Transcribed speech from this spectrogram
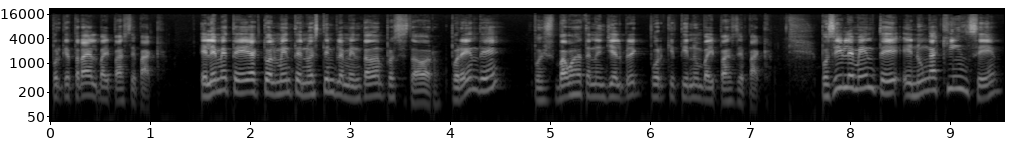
porque trae el bypass de pack. El MTE actualmente no está implementado en procesador, por ende, pues vamos a tener jailbreak porque tiene un bypass de pack. Posiblemente en un A15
